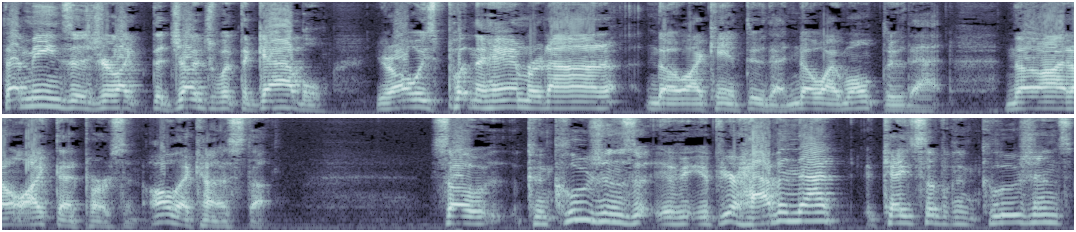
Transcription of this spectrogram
That means is you're like the judge with the gavel. You're always putting the hammer down. No, I can't do that. No, I won't do that. No, I don't like that person. All that kind of stuff. So, conclusions, if, if you're having that case of conclusions,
